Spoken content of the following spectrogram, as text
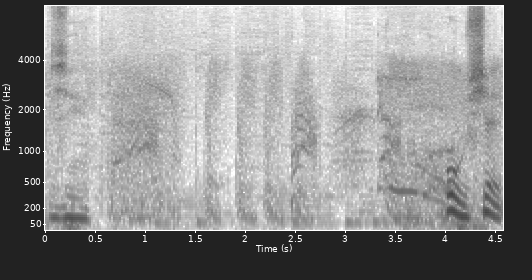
Let's see. Oh shit.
